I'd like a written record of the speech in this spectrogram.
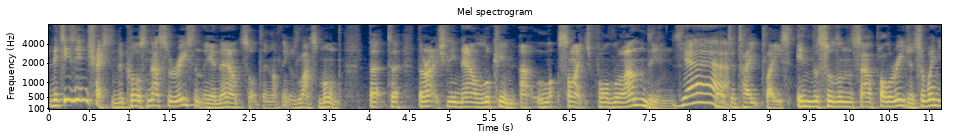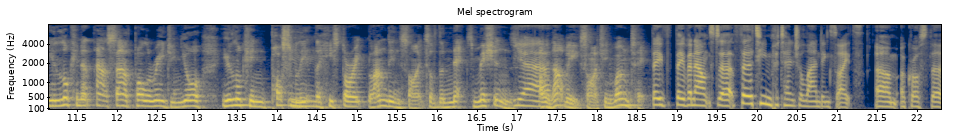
and it is interesting, of course. NASA recently announced something. I think it was last month that uh, they're actually now looking at sites for the landings. Yeah. Uh, to take place in the southern and south polar region. So when you're looking at that south polar region, you're you're looking possibly mm. at the historic landing sites of the next missions. Yeah. I mean that'll be exciting, won't it? They've they've announced uh, 13 potential landing sites um, across the,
